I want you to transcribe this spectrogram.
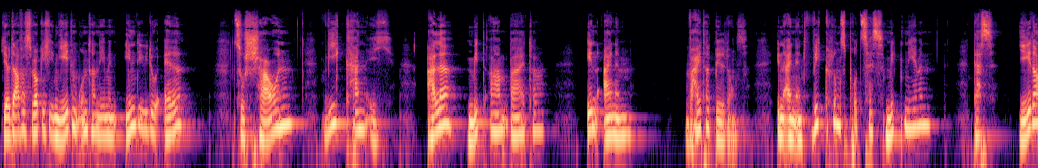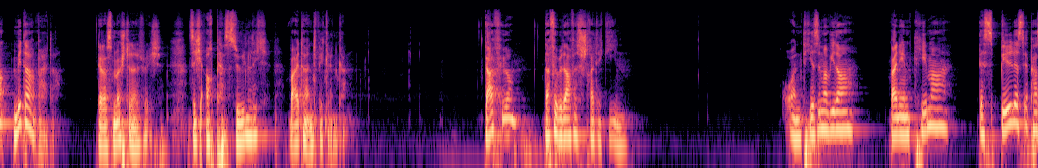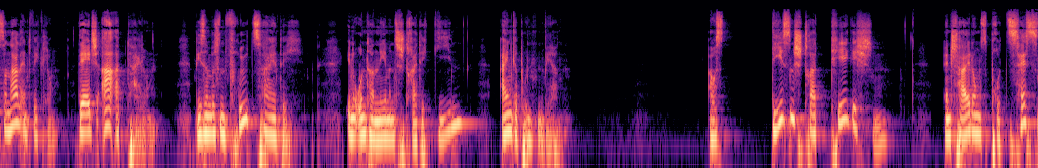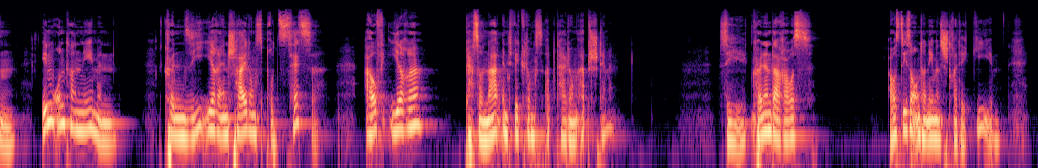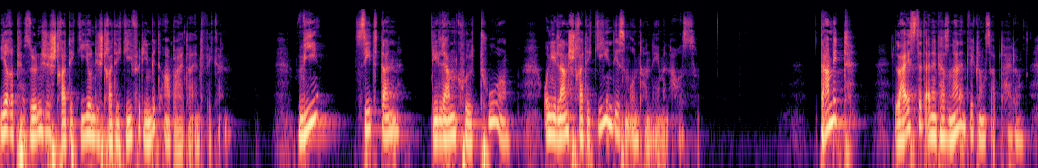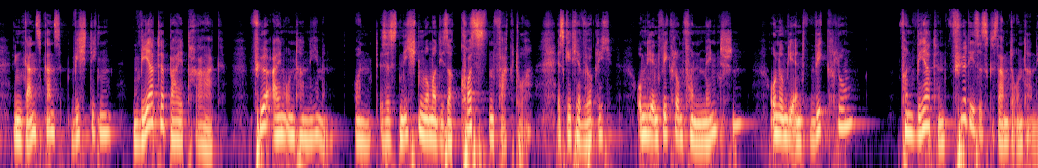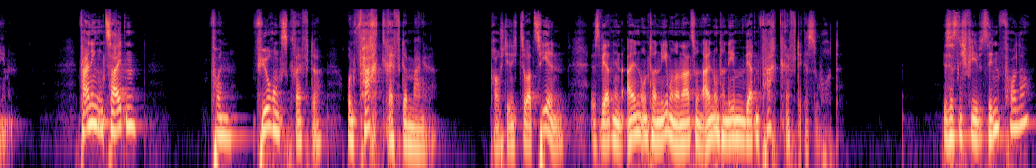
Hier darf es wirklich in jedem Unternehmen individuell zu schauen, wie kann ich alle Mitarbeiter in einem Weiterbildungs-, in einen Entwicklungsprozess mitnehmen, dass jeder Mitarbeiter, der das möchte natürlich, sich auch persönlich weiterentwickeln kann. Dafür, dafür bedarf es Strategien. Und hier sind wir wieder bei dem Thema des Bildes der Personalentwicklung, der HR-Abteilungen. Diese müssen frühzeitig in Unternehmensstrategien eingebunden werden. Aus diesen strategischen Entscheidungsprozessen im Unternehmen können Sie Ihre Entscheidungsprozesse auf Ihre Personalentwicklungsabteilung abstimmen. Sie können daraus, aus dieser Unternehmensstrategie, ihre persönliche Strategie und die Strategie für die Mitarbeiter entwickeln. Wie sieht dann die Lernkultur und die Lernstrategie in diesem Unternehmen aus? Damit leistet eine Personalentwicklungsabteilung einen ganz, ganz wichtigen Wertebeitrag für ein Unternehmen. Und es ist nicht nur mal dieser Kostenfaktor. Es geht hier wirklich um die Entwicklung von Menschen und um die Entwicklung von Werten für dieses gesamte Unternehmen. Vor allen Dingen in Zeiten von Führungskräfte und Fachkräftemangel. Brauche ich dir nicht zu erzählen. Es werden in allen Unternehmen oder nahezu in allen Unternehmen werden Fachkräfte gesucht. Ist es nicht viel sinnvoller,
